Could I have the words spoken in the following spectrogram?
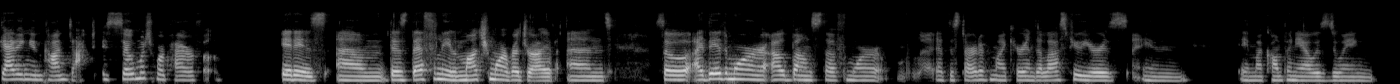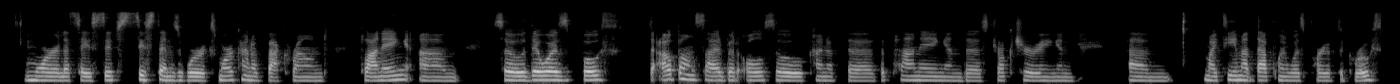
getting in contact is so much more powerful. It is. Um, there's definitely much more of a drive. And so i did more outbound stuff more at the start of my career. In the last few years in in my company i was doing more let's say systems works more kind of background planning. Um, so there was both the outbound side but also kind of the the planning and the structuring and um, my team at that point was part of the growth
